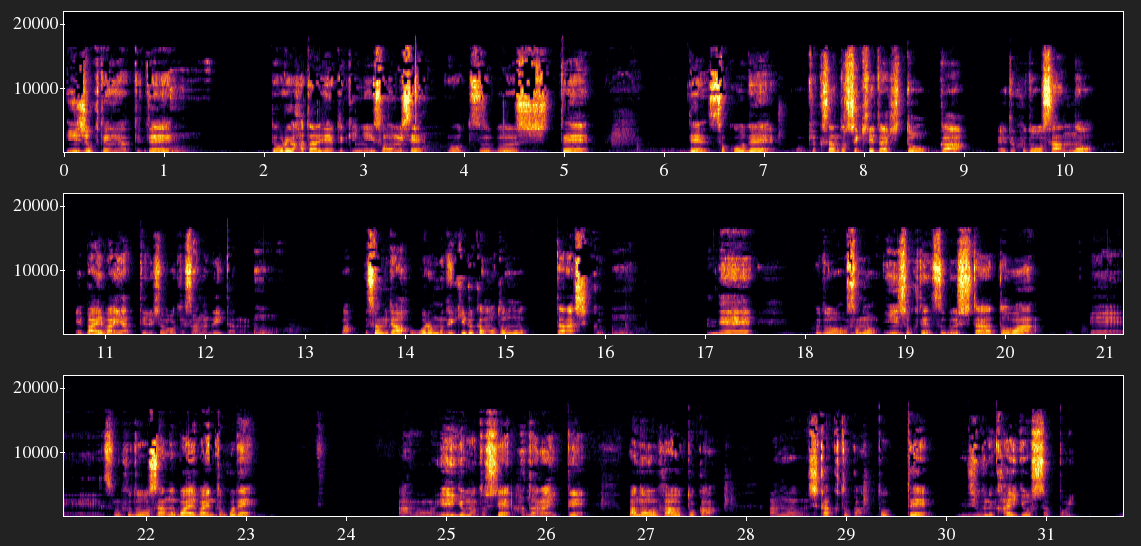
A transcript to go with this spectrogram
ー、飲食店やってて、うん。で、俺が働いてる時に、そのお店を潰して、で、そこでお客さんとして来てた人が、えっ、と、不動産のえー売買やってる人がお客さんでいたのね。うん。あ、そういう意味で、あ、俺もできるかもと思ったらしく。うん。で、不動、その飲食店潰した後は、えー、その不動産の売買のとこで、あの、営業マンとして働いて、まあ、ノウハウとか、あの、資格とか取って、自分で開業したっぽい。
